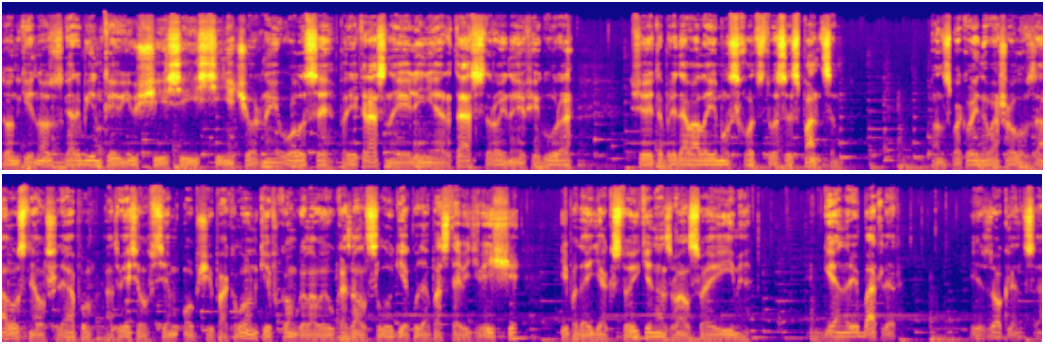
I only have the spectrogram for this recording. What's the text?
Тонкий нос с горбинкой, вьющиеся из сине-черные волосы, прекрасная линия рта, стройная фигура — все это придавало ему сходство с испанцем. Он спокойно вошел в залу, снял шляпу, отвесил всем общий поклон, кивком головы указал слуге, куда поставить вещи, и, подойдя к стойке, назвал свое имя. Генри Батлер из Оклинса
